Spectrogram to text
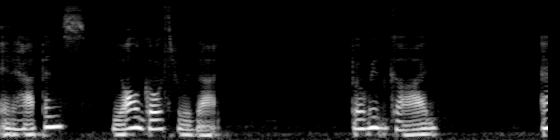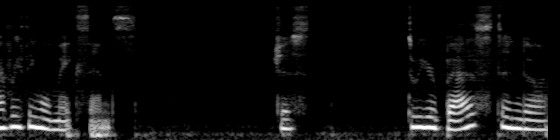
It happens. We all go through that. But with God, everything will make sense. Just do your best, and uh,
